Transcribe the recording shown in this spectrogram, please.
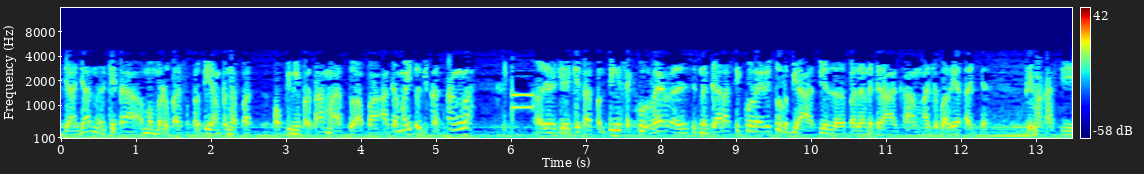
jangan-jangan kita memerlukan seperti yang pendapat opini pertama tuh apa agama itu dikekang lah. Uh, kita penting sekuler negara sekuler itu lebih adil daripada negara agama. Coba lihat aja. Terima kasih.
